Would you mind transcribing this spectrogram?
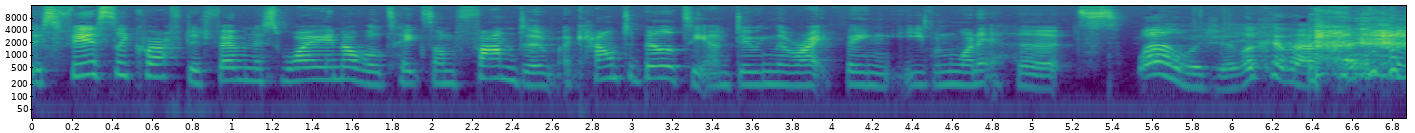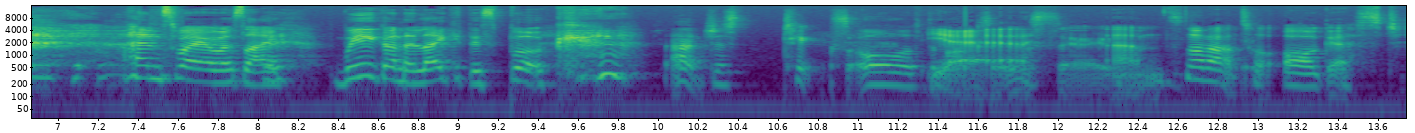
this fiercely crafted feminist YA novel takes on fandom, accountability, and doing the right thing even when it hurts. Well, would you look at that? Hence why I was like, we're gonna like this book. that just ticks all of the yeah. boxes. So Um, it's not out till August,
